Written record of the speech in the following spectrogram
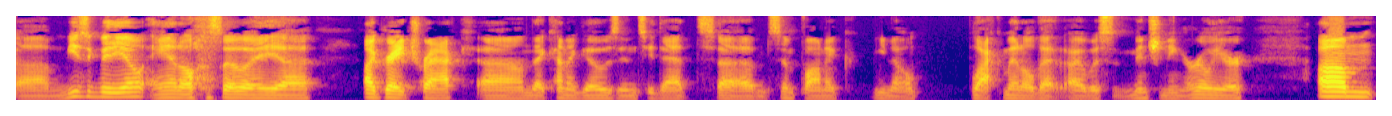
um, music video and also a uh, a great track um, that kind of goes into that um, symphonic, you know, black metal that I was mentioning earlier. Um,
